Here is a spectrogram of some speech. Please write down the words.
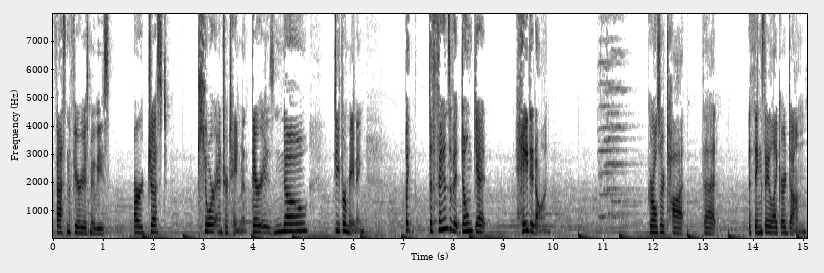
Fast and the Furious movies are just pure entertainment. There is no deeper meaning. But the fans of it don't get hated on. Girls are taught that the things they like are dumb.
